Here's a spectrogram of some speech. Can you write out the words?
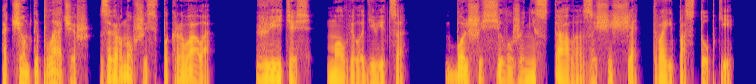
«О чем ты плачешь?» завернувшись в покрывало. «Витязь», — молвила девица, больше сил уже не стало защищать твои поступки.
